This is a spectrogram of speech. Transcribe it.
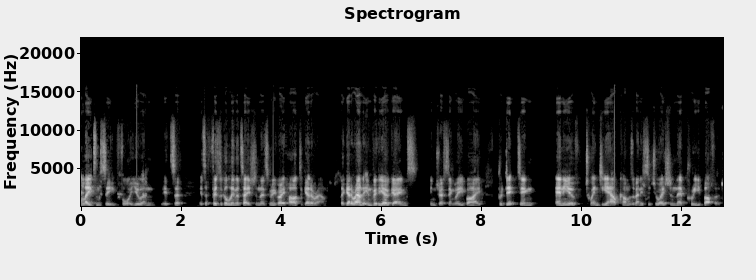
latency for you, and it's a it's a physical limitation that's going to be very hard to get around. They get around it in video games, interestingly, by predicting any of 20 outcomes of any situation. They're pre-buffered.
